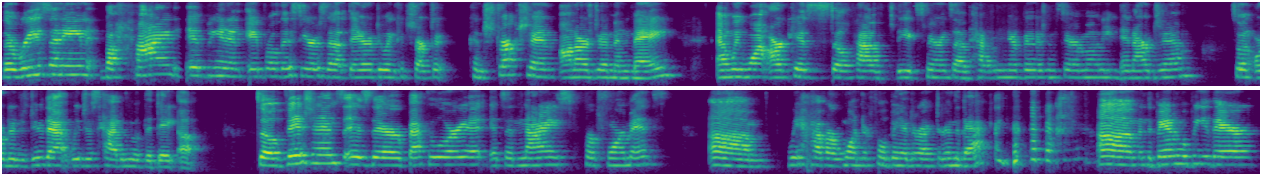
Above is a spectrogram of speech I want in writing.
The reasoning behind it being in April this year is that they are doing constructed, construction on our gym in May. And we want our kids to still have the experience of having their vision ceremony in our gym. So in order to do that, we just had to move the date up. So Visions is their baccalaureate. It's a nice performance. Um, we have our wonderful band director in the back. Um, and the band will be there.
